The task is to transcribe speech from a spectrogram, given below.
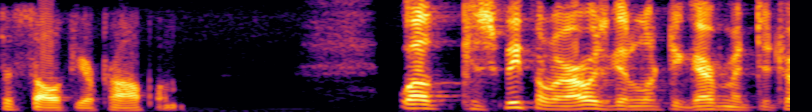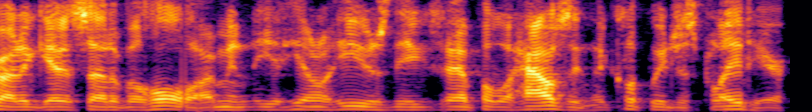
to solve your problem?" Well, because people are always going to look to government to try to get us out of a hole. I mean, you know, he used the example of housing, the clip we just played here.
